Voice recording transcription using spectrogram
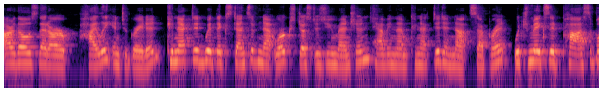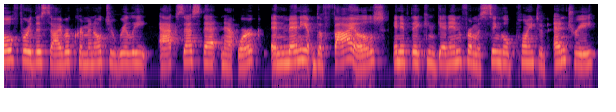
are those that are highly integrated, connected with extensive networks, just as you mentioned, having them connected and not separate, which makes it possible for the cyber criminal to really access that network and many of the files. And if they can get in from a single point of entry,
